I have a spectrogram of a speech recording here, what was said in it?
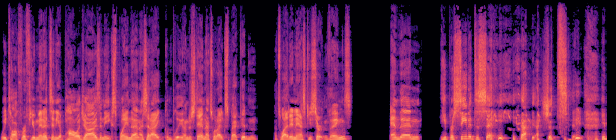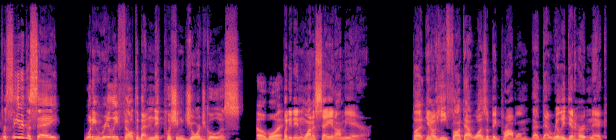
we talked for a few minutes and he apologized and he explained that. And I said, I completely understand. That's what I expected. And that's why I didn't ask you certain things. And then he proceeded to say, I should say, he proceeded to say what he really felt about Nick pushing George Gulas. Oh boy. But he didn't want to say it on the air. But, you know, he thought that was a big problem. That that really did hurt Nick.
